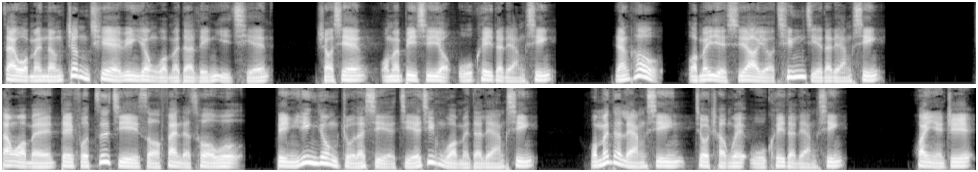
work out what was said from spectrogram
在我们能正确运用我们的灵以前，首先我们必须有无亏的良心，然后我们也需要有清洁的良心。当我们对付自己所犯的错误，并应用主的血洁净我们的良心。我们的良心就成为无亏的良心。换言之，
